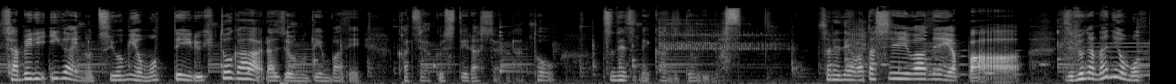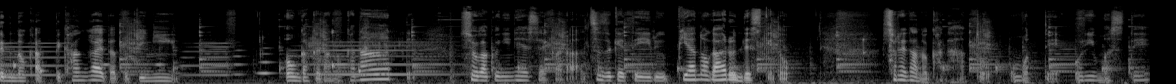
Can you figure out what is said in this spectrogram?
喋り以外の強みを持っている人がラジオの現場で活躍していらっしゃるなと常々感じております。それで私はね、やっぱ自分が何を持ってるのかって考えた時に音楽なのかなって小学2年生から続けているピアノがあるんですけどそれなのかなと思っておりまして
